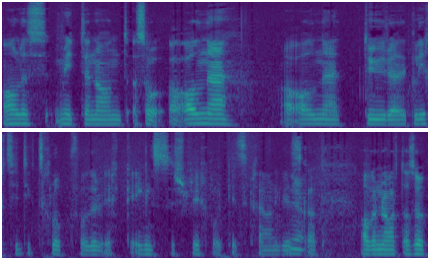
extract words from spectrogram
alles miteinander, also an allen, an allen Türen gleichzeitig zu klopfen oder ich, irgendein Sprichwort gibt es keine Ahnung wie es Ja. geht. Aber eine Art, also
